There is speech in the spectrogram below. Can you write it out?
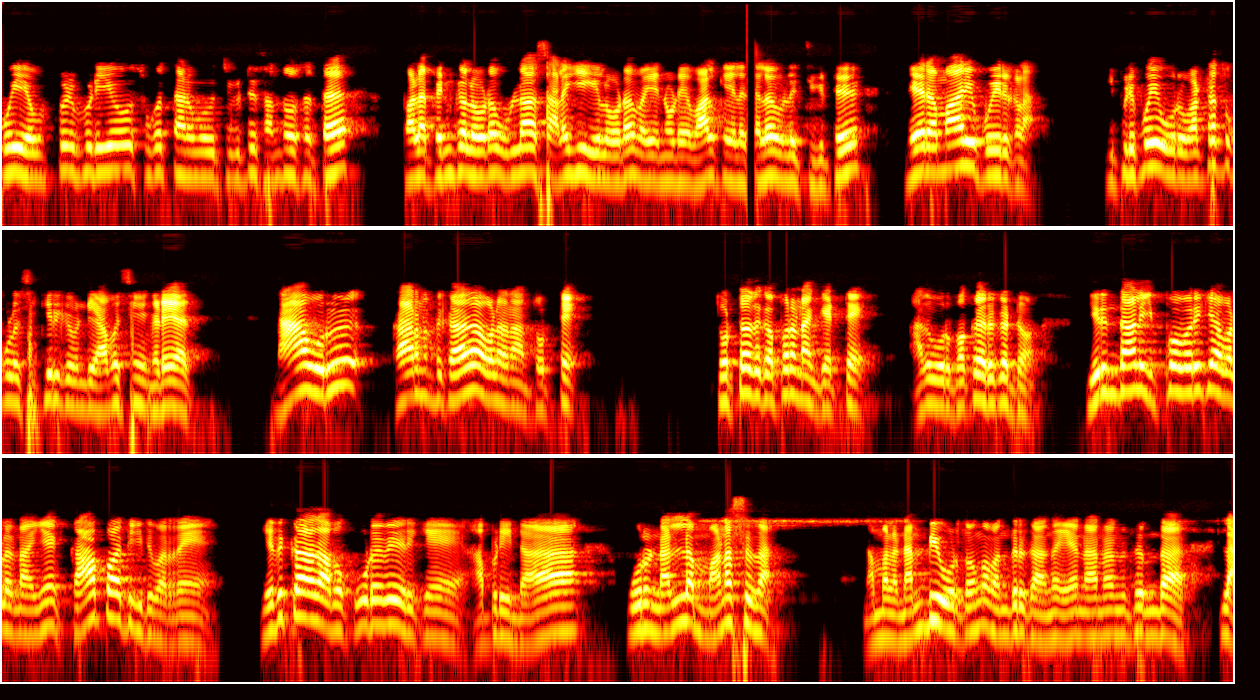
போய் எப்படி எப்படியோ சுகத்தை அனுபவிச்சுக்கிட்டு சந்தோஷத்தை பல பெண்களோட உல்லாச அழகிகளோட என்னுடைய வாழ்க்கையில் செலவழிச்சுக்கிட்டு வேறு மாதிரி போயிருக்கலாம். இப்படி போய் ஒரு வட்டத்துக்குள்ளே சிக்கியிருக்க வேண்டிய அவசியம் கிடையாது. நான் ஒரு காரணத்துக்காக அவளை நான் தொட்டேன். தொட்டதுக்கப்புறம் நான் கெட்டேன். அது ஒரு பக்கம் இருக்கட்டும். இருந்தாலும் இப்போ வரைக்கும் அவளை நான் ஏன் காப்பாற்றிக்கிட்டு வர்றேன்? எதுக்காக அவள் கூடவே இருக்கேன்? அப்படின்னா ஒரு நல்ல மனசு தான் நம்மளை நம்பி ஒருத்தவங்க வந்திருக்காங்க. ஏன் நான் நினச்சிருந்தா? இல்லை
